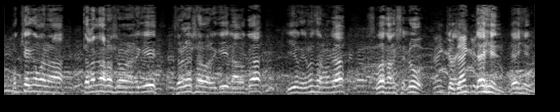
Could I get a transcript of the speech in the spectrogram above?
ముఖ్యంగా మన తెలంగాణ రాష్ట్రంలో వారికి తెలుగు రాష్ట్రాల వారికి నా యొక్క ఈ యొక్క శుభాకాంక్షలు. జై హింద్ జై హింద్.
